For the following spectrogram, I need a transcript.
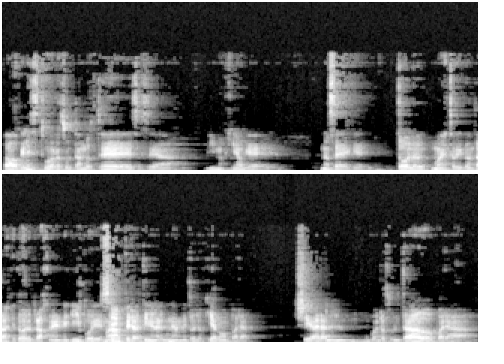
Oh, ¿Qué les estuvo resultando a ustedes? O sea, imagino que, no sé, que todo lo, bueno, esto que contabas que todo lo trabajan en equipo y demás, pero tienen alguna metodología como para llegar al buen resultado, para,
